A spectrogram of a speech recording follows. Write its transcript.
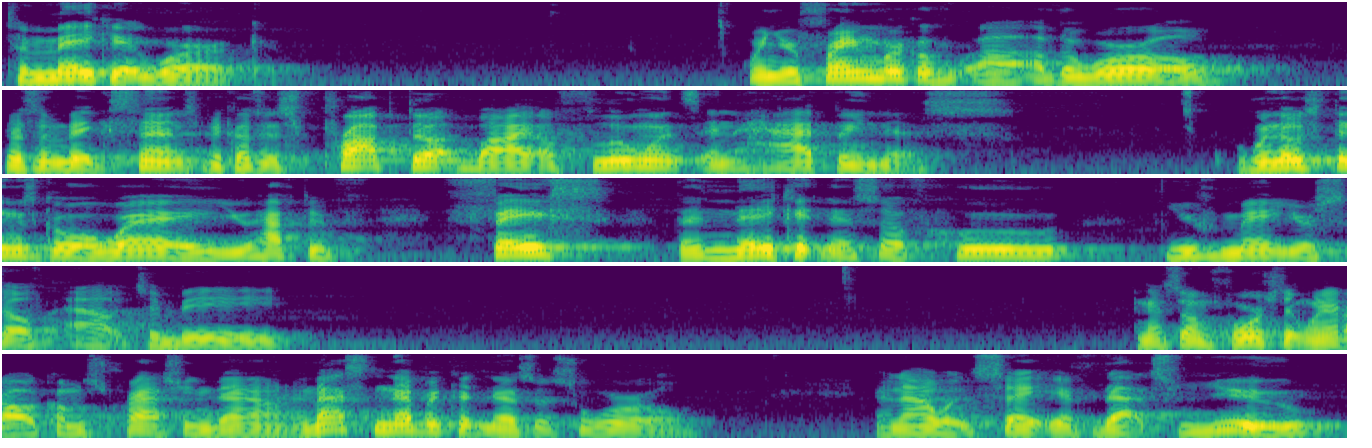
to make it work. When your framework of, uh, of the world doesn't make sense because it's propped up by affluence and happiness. When those things go away, you have to face the nakedness of who you've made yourself out to be. And it's unfortunate when it all comes crashing down. And that's Nebuchadnezzar's world. And I would say if that's you,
